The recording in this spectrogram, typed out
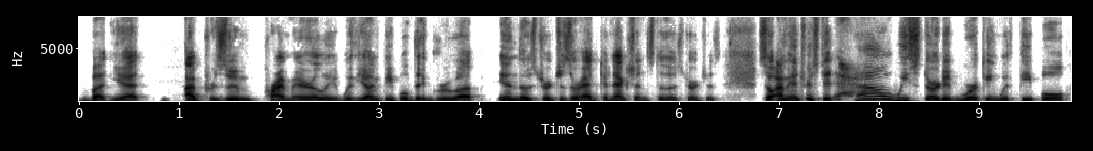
but yet I presume primarily with young people that grew up in those churches or had connections to those churches. So I'm interested how we started working with people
